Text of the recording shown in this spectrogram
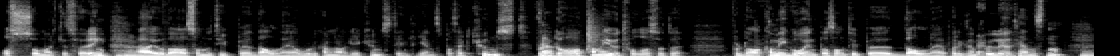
også markedsføring, Mm. er jo da sånne type dalle hvor du kan lage kunstig intelligensbasert kunst. For Ja. da kan vi utfolde oss, vet du. For da kan vi gå inn på sånn type dalle, for eksempel, tjenesten. Mm.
